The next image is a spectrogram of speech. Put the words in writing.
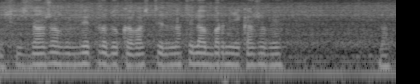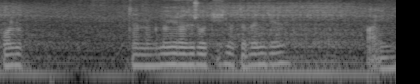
Jeśli zdążą wy- wyprodukować tyle, na tyle obornika, żeby na polu ten gnój rozrzucić, no to będzie fajnie.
